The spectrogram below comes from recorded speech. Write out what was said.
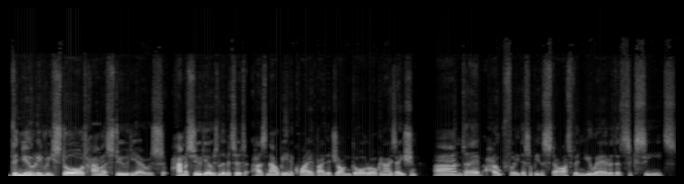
the newly restored Hammer Studios. Hammer Studios Limited has now been acquired by the John Gore organization, and um, hopefully this will be the start of a new era that succeeds.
